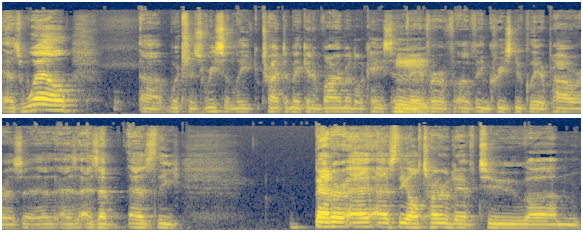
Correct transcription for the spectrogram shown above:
as well, uh, which has recently tried to make an environmental case in favor of, of increased nuclear power as a, as as a, as the better a, as the alternative to um,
